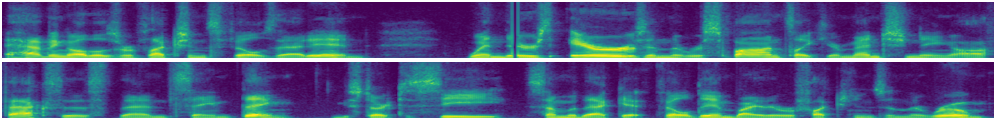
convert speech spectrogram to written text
having all those reflections fills that in when there's errors in the response, like you're mentioning off axis, then same thing. You start to see some of that get filled in by the reflections in the room.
